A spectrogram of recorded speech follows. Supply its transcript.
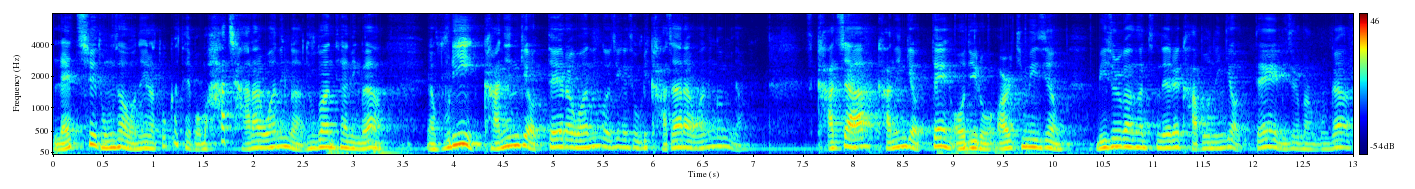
let's 동사 원형이랑 똑같아. 뭐뭐 하자라고 하는 거야. 누구한테 하는 거야? 야, 우리 가는 게 어때?라고 하는 거지. 그래서 우리 가자라고 하는 겁니다. 가자, 가는 게 어때? 어디로? Museum, 미술관 같은 데를 가보는 게 어때? 미술 박물관.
